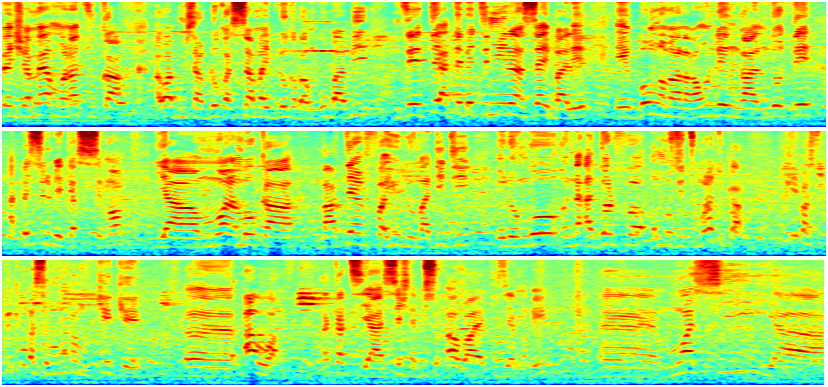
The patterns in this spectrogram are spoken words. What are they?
benjamin mwana tuka awabimisa biloko asamai biloko ya bangubabi nzete ata ebeti mine na se ebale ebongamaka na yango nde ngando te apesi libe éclaircissement ya mwana mboka martin fayulu madidi elongo na adolphe muzitu mwana tuka bikima basango moka mokeke euh, awa na kati ya siège na biso awa ya 10e rue euh, mwasi ya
